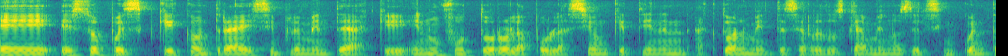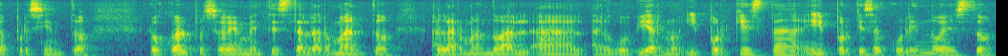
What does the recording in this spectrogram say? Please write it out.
Eh, esto pues que contrae simplemente a que en un futuro la población que tienen actualmente se reduzca a menos del 50%, lo cual pues obviamente está alarmando, alarmando al, al, gobierno. ¿Y por, qué está, ¿Y por qué está ocurriendo esto?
